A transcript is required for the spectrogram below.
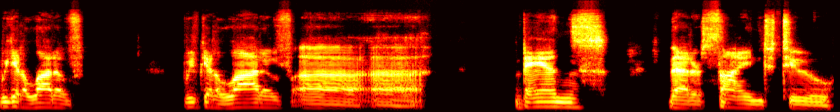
We get a lot of." We've got a lot of uh, uh, bands that are signed to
